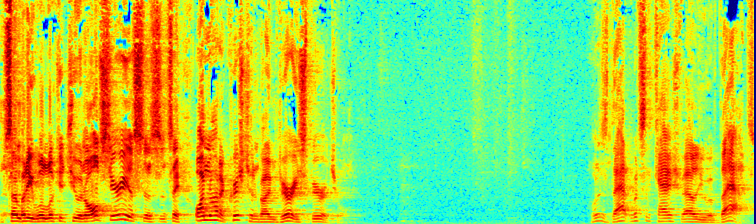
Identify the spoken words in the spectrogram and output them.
Somebody will look at you in all seriousness and say, Oh, I'm not a Christian, but I'm very spiritual. What is that? What's the cash value of that?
